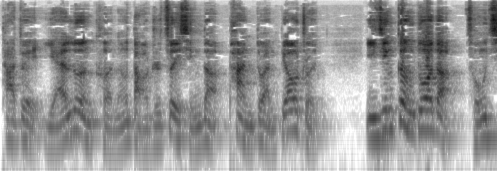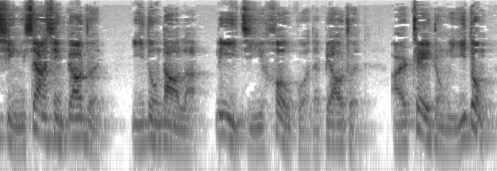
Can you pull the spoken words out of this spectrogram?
他对言论可能导致罪行的判断标准，已经更多的从倾向性标准移动到了立即后果的标准，而这种移动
